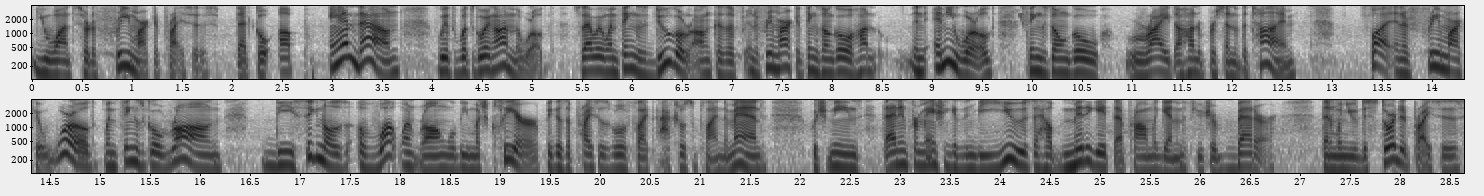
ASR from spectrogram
you want sort of free market prices that go up and down with what's going on in the world. So that way, when things do go wrong, because in a free market, things don't go in any world, things don't go right 100% of the time. But in a free market world, when things go wrong, the signals of what went wrong will be much clearer because the prices will reflect actual supply and demand, which means that information can then be used to help mitigate that problem again in the future better than when you've distorted prices.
